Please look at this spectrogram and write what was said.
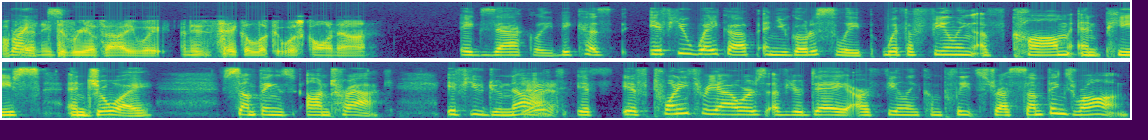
Okay, right. I need to reevaluate. I need to take a look at what's going on. Exactly, because if you wake up and you go to sleep with a feeling of calm and peace and joy, something's on track. If you do not, yeah. if if 23 hours of your day are feeling complete stress, something's wrong.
